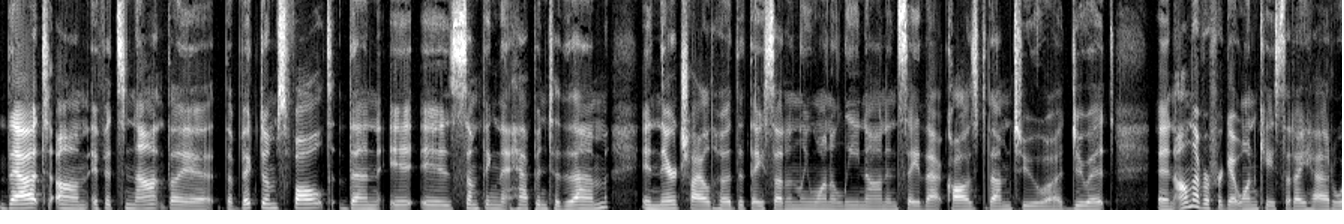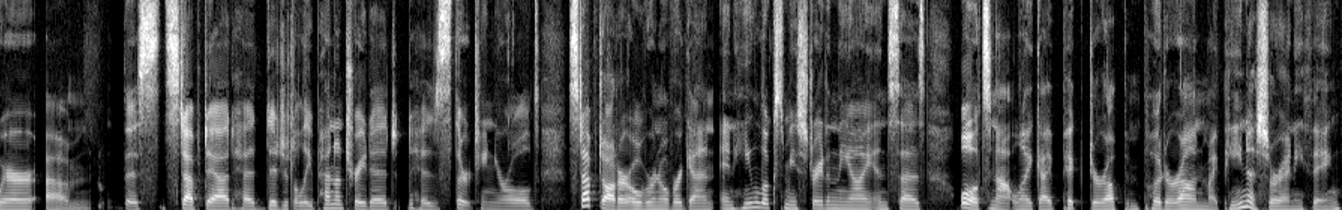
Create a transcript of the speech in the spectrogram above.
That um, if it's not the the victim's fault, then it is something that happened to them in their childhood that they suddenly want to lean on and say that caused them to uh, do it. And I'll never forget one case that I had where um, this stepdad had digitally penetrated his 13 year old stepdaughter over and over again. And he looks me straight in the eye and says, Well, it's not like I picked her up and put her on my penis or anything.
